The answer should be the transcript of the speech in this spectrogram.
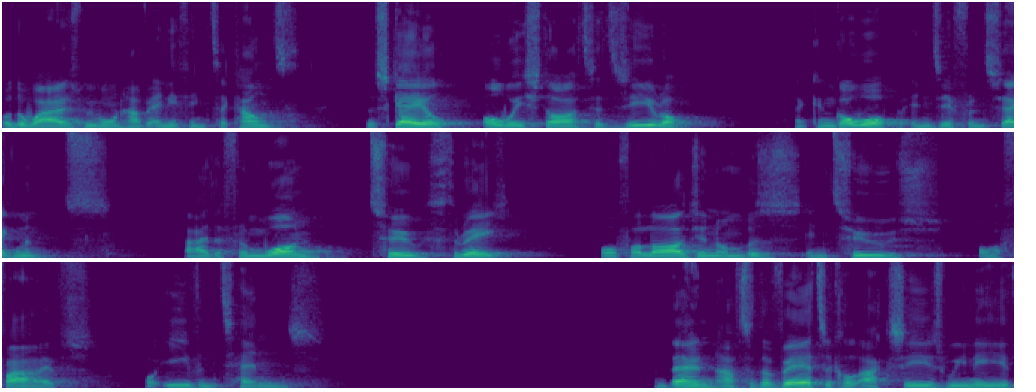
Otherwise, we won't have anything to count. The scale always starts at zero and can go up in different segments, either from one, two, three, or for larger numbers in twos or fives or even tens. And then after the vertical axes, we need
